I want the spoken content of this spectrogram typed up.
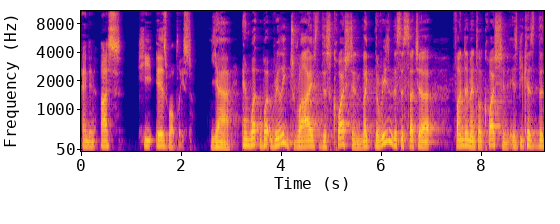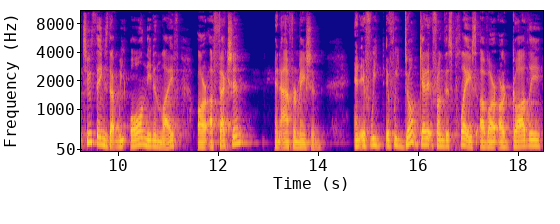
and in us, He is well pleased. Yeah. And what, what really drives this question, like the reason this is such a fundamental question is because the two things that we all need in life are affection and affirmation. And if we, if we don't get it from this place of our, our godly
